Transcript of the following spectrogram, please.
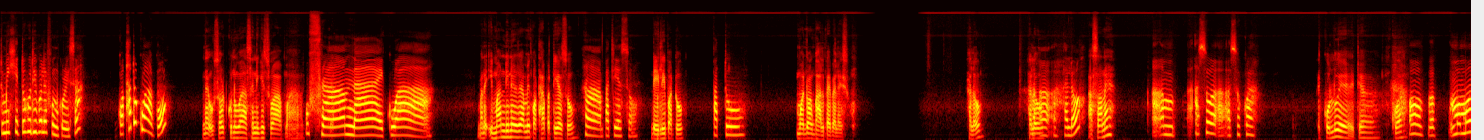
তুমি সেইটো সুধিবলৈ ফোন কৰিছা? কথাটো কোৱা আকৌ। নাই ওচৰত কোনোবা আছে নেকি চোৱা মা- উফ ৰাম নাই কোৱা। মানে ইমান দিনে যে আমি কথা পাতি আছোঁ। হা পাতি আছো। ডেইলি পাতোঁ। পাতো। মই তোমাক ভাল পাই পেলাইছোঁ। হেল্ল' হেল্ল' হেল্ল' আছানে? আম, আছো আছো কোৱা? ক'লোৱে এতিয়া কোৱা। অঁ প- ম- মই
